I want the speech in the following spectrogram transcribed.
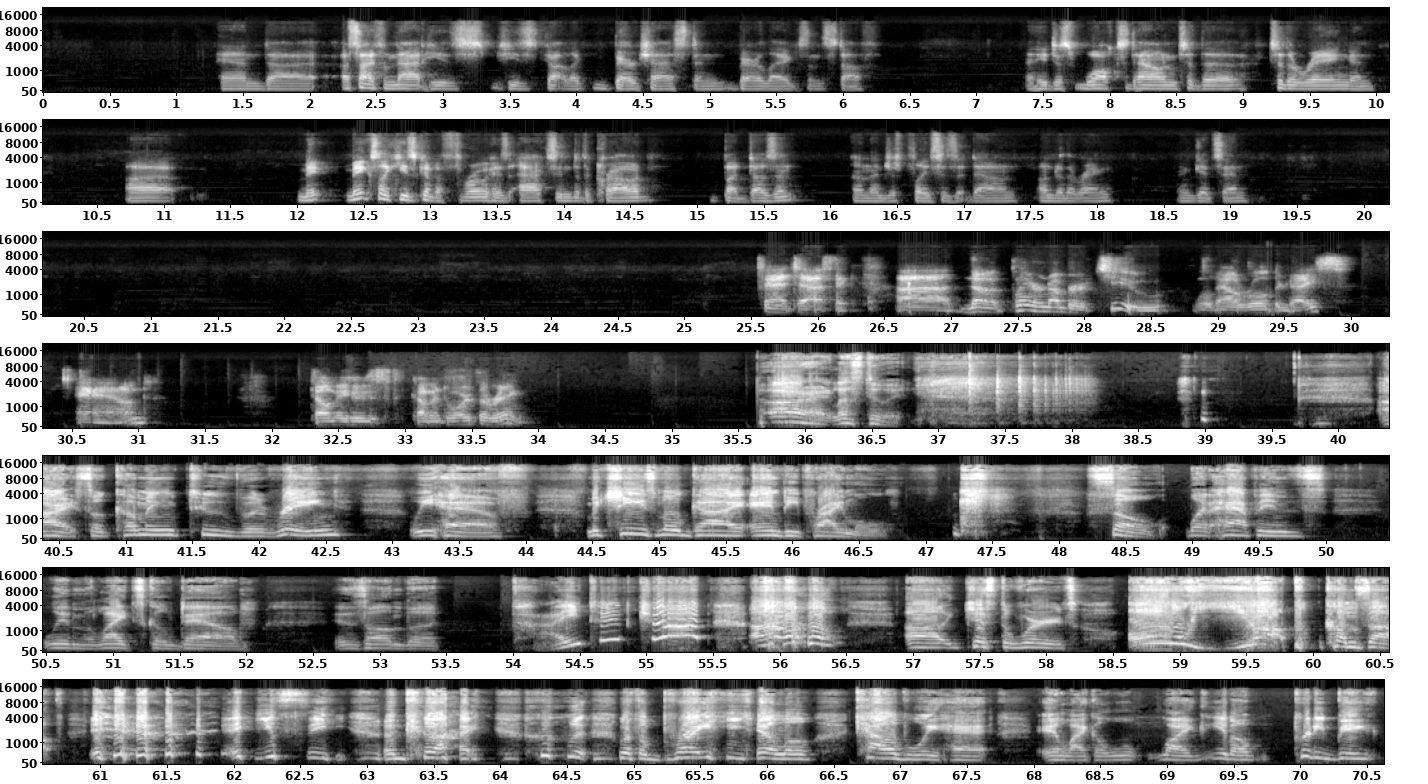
And uh, aside from that, he's he's got like bare chest and bare legs and stuff. And he just walks down to the to the ring and uh, make, makes like he's going to throw his axe into the crowd, but doesn't, and then just places it down under the ring and gets in. Fantastic. Uh, no, player number two will now roll their dice and tell me who's coming towards the ring. All right, let's do it. All right, so coming to the ring, we have Machismo guy Andy Primal. so, what happens when the lights go down is on the Titan cut? Oh, uh, just the words, oh, yup, comes up. you see a guy with a bright yellow cowboy hat and like a like you know pretty big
